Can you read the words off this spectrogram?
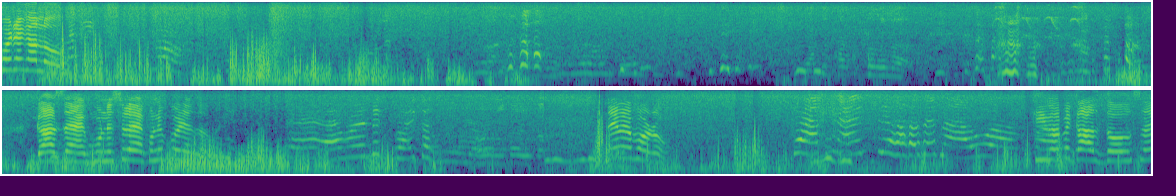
পড়ে গেল। গাছ এক মনে ছিল এখনই পড়ে যাবে। নেমে পড়ো কাছে হবে না, আবার। কীভাবে গাছ দলছে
